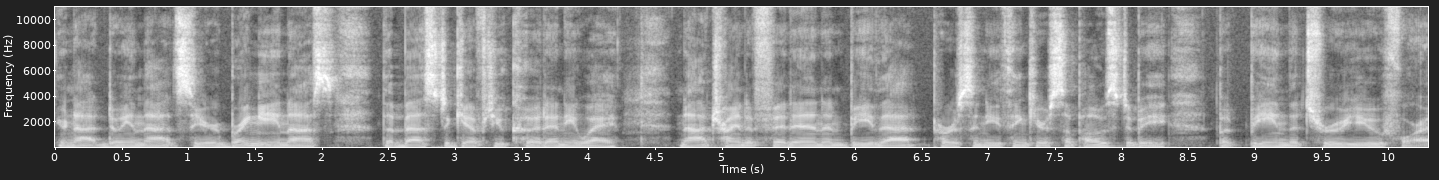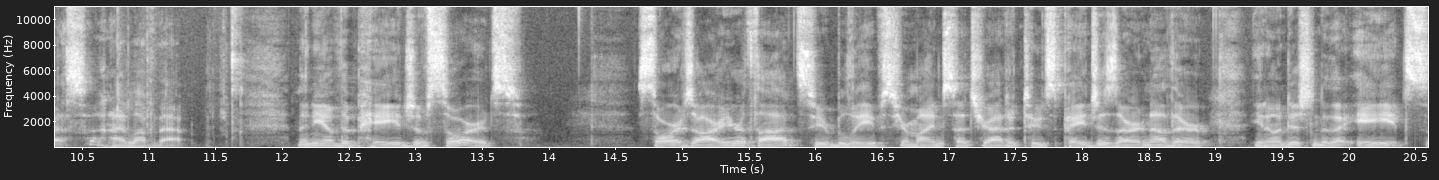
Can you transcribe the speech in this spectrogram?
you're not doing that. So you're bringing us the best gift you could anyway, not trying to fit in and be that person you think you're supposed to be, but being the true you for us. And I love that. Then you have the Page of Swords. Swords are your thoughts, your beliefs, your mindsets, your attitudes. Pages are another, you know, in addition to the eights,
